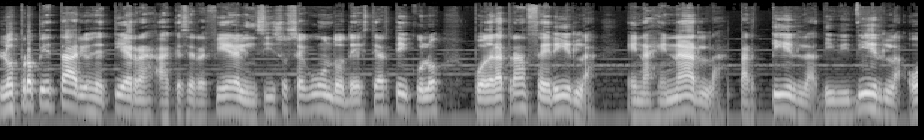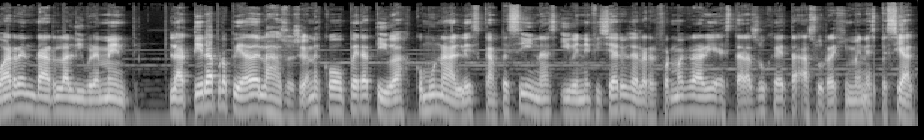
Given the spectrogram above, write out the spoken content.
Los propietarios de tierras a que se refiere el inciso segundo de este artículo podrá transferirla, enajenarla, partirla, dividirla o arrendarla libremente. La tierra propiedad de las asociaciones cooperativas, comunales, campesinas y beneficiarios de la reforma agraria estará sujeta a su régimen especial.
